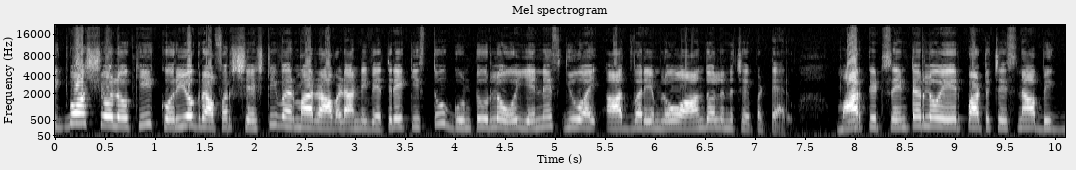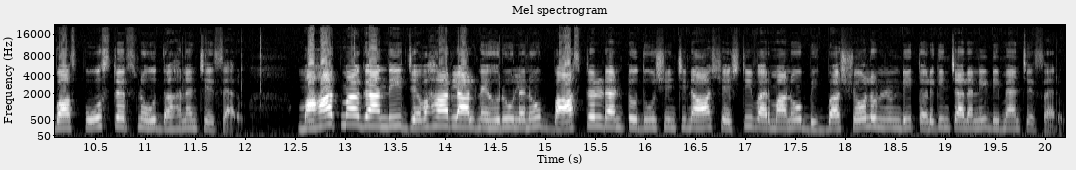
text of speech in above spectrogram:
బిగ్ బాస్ షోలోకి కొరియోగ్రాఫర్ షష్ఠి వర్మ రావడాన్ని వ్యతిరేకిస్తూ గుంటూరులో ఎన్ఎస్యుఐ ఆధ్వర్యంలో ఆందోళన చేపట్టారు. మార్కెట్ సెంటర్లో ఏర్పాటు చేసిన బిగ్ బాస్ పోస్టర్స్ను దహనం చేశారు. మహాత్మా గాంధీ జవహర్ లాల్ నెహ్రూలను బాస్టర్డ్ అంటూ దూషించిన షష్ఠి వర్మను బిగ్ బాస్ షోల నుండి తొలగించాలని డిమాండ్ చేశారు.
